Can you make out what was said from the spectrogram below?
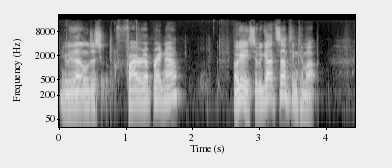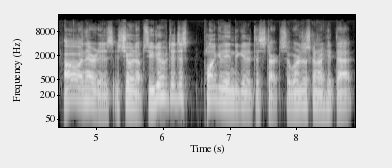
Maybe that'll just fire it up right now. Okay, so we got something come up. Oh, and there it is. It showed up. So you do have to just plug it in to get it to start. So we're just going to hit that.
